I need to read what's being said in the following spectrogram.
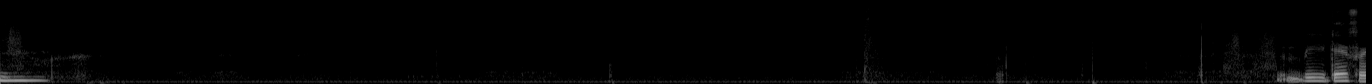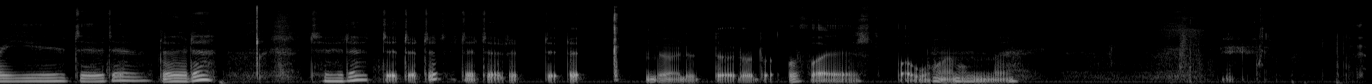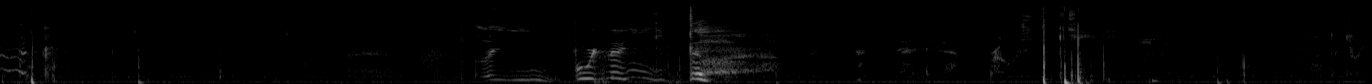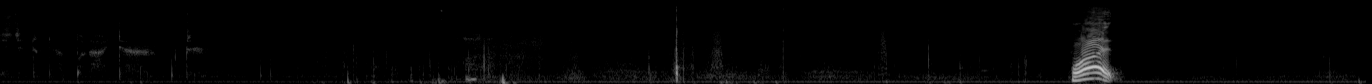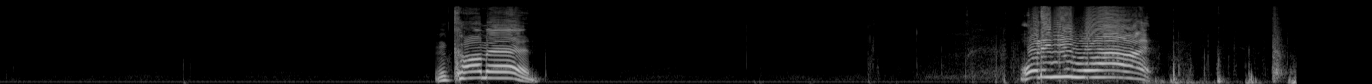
Be there for you. Do do do do. Do do do do do do do do do. Fast bow Fortnite. What? I'm coming! What do you want?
